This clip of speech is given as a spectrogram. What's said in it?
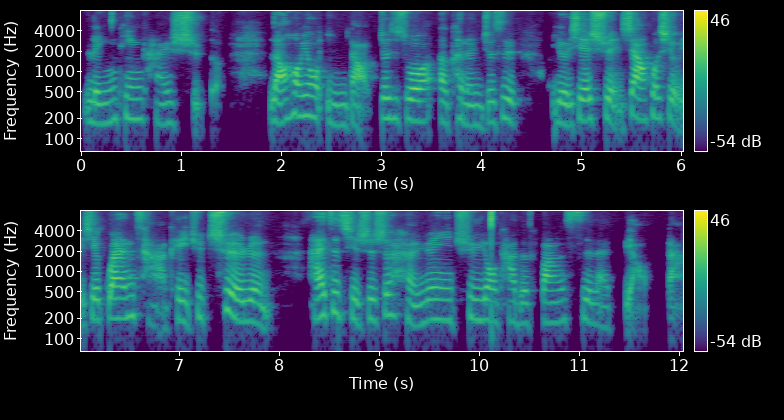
聆听开始的，然后用引导，就是说呃，可能就是有一些选项，或是有一些观察，可以去确认孩子其实是很愿意去用他的方式来表达，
